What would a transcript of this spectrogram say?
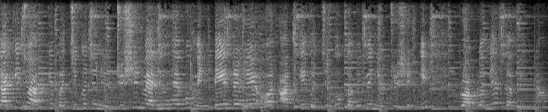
ताकि जो आपके बच्चे को जो न्यूट्रिशन वैल्यू है, वो मेंटेन रहे और आपके बच्चे को कभी भी न्यूट्रिशन की प्रॉब्लम या कमी ना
